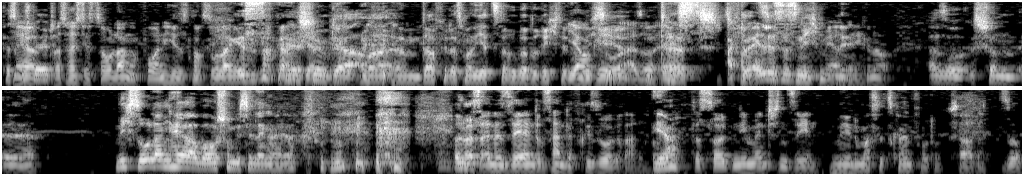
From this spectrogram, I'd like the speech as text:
festgestellt. was heißt jetzt so lange? Vorhin hieß es noch so lange, ist es doch gar ja, nicht. stimmt, ja, aber ähm, dafür, dass man jetzt darüber berichtet. Ja, okay, so also ein es ist, aktuell ist es nicht mehr. Nee, Nee. genau. Also ist schon äh, nicht so lang her, aber auch schon ein bisschen länger her. Du hast eine sehr interessante Frisur gerade. ja? Das sollten die Menschen sehen. Nee, du machst jetzt kein Foto. Schade. So.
